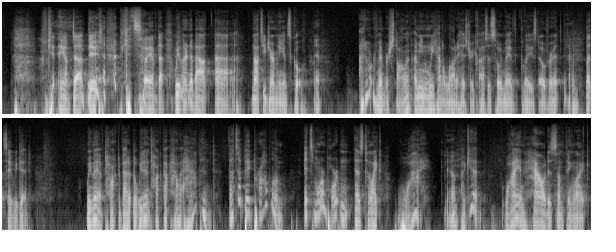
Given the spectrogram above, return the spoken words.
I'm getting amped up, dude. I get so amped up. We learned about uh, Nazi Germany in school. Yeah. I don't remember Stalin. I mean, we had a lot of history classes, so we may have glazed over it. Yeah. Let's say we did. We may have talked about it, but we didn't talk about how it happened. That's a big problem. It's more important as to like why Yeah. again, why and how does something like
